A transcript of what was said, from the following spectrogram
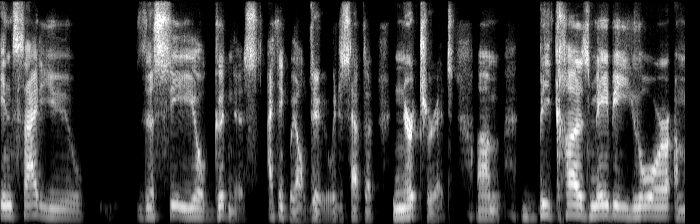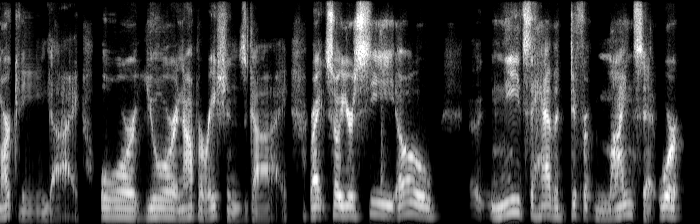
inside of you the CEO goodness. I think we all do. We just have to nurture it um, because maybe you're a marketing guy or you're an operations guy, right? So your CEO uh, needs to have a different mindset. Or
